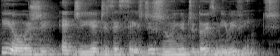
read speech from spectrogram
e hoje é dia 16 de junho de 2020.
